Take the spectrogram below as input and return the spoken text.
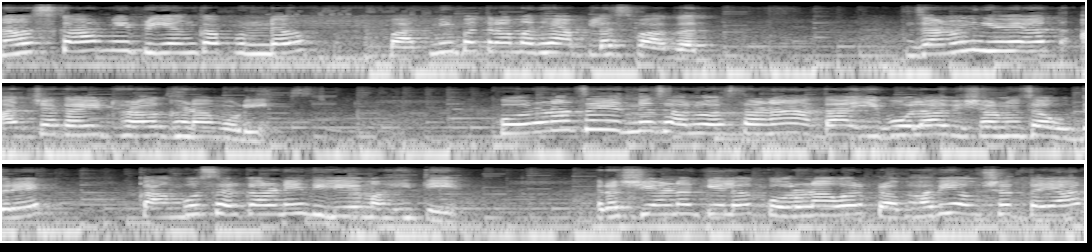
नमस्कार मी प्रियंका पुंड बातमीपत्रामध्ये आपलं स्वागत. जाणून घेऊयात आजच्या काही ठळक घडामोडी. कोरोनाचा यज्ञ चालू असताना आता इबोला विषाणूचा उद्रेक. कांगो सरकारने दिली आहे माहिती. रशियानं केलं कोरोनावर प्रभावी औषध तयार.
